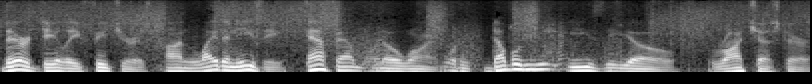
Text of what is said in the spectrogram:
Their daily features on Light and Easy, FM 101, WEZO, Rochester.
